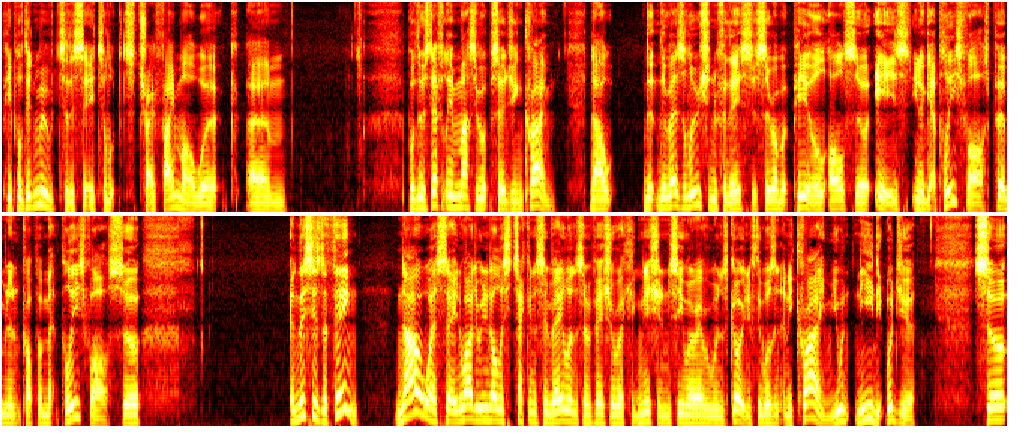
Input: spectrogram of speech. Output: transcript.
people did move to the city to look to try find more work. Um, but there's definitely a massive upsurge in crime. Now, the, the resolution for this, Sir Robert Peel, also is, you know, get a police force, permanent, proper police force. So, and this is the thing. Now we're saying, why do we need all this tech and surveillance and facial recognition and seeing where everyone's going if there wasn't any crime? You wouldn't need it, would you? So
